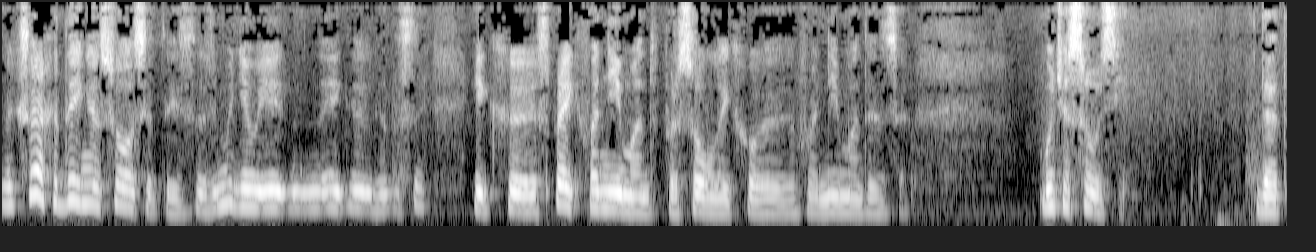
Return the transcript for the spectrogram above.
ik zeg dingen zoals het is. Dus moet je, ik, ik, ik uh, spreek van niemand persoonlijk, uh, van niemand. Moet je zo zien. Dat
